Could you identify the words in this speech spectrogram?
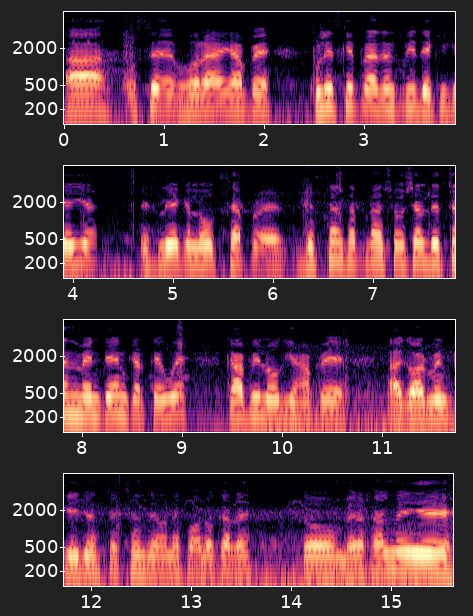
उससे हो रहा है, यहाँ पे पुलिस की प्रेजेंस भी देखी गई है। इसलिए कि लोग डिस्टेंस अपना सोशल डिस्टेंस मेंटेन करते हुए काफ़ी लोग यहाँ पे गवर्नमेंट की जो इंस्ट्रक्शन हैं, उन्हें फॉलो कर रहे हैं। तो मेरे ख्याल में ये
